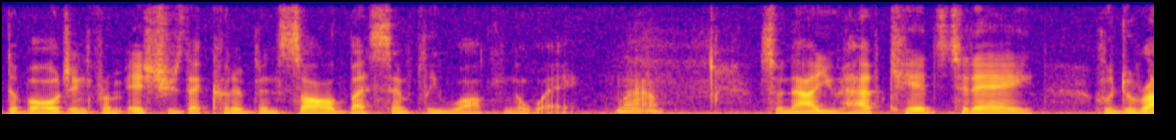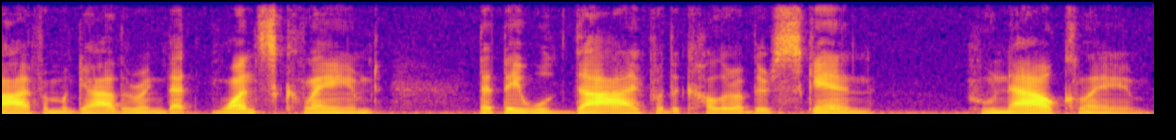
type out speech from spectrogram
divulging from issues that could have been solved by simply walking away. Wow. So now you have kids today who derive from a gathering that once claimed that they will die for the color of their skin, who now claim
